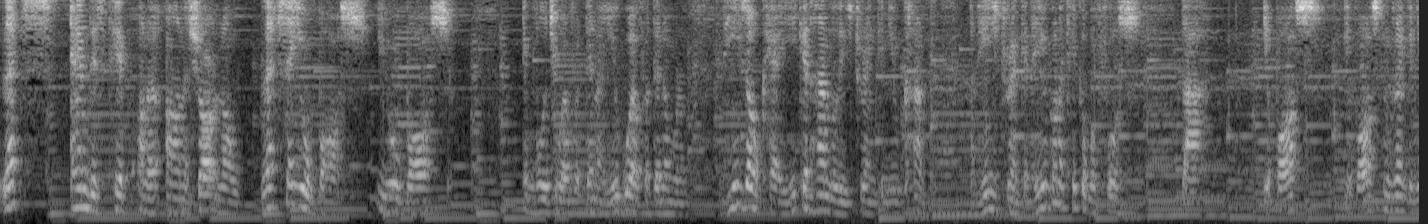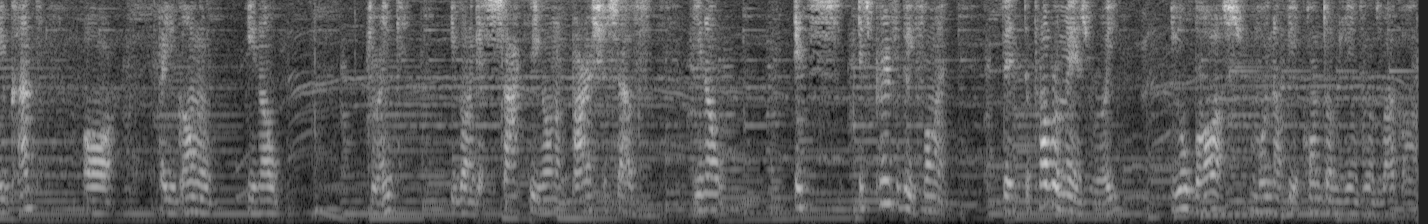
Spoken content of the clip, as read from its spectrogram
Let's end this tip on a, on a short note. Let's say your boss, your boss invite you out for dinner, you go out for dinner with him, and he's okay, he can handle his drink and you can't, and he's drinking, are you going to kick up a fuss that your boss, your boss can drink and you can't? Or are you going to, you know, drink? You're going to get sacked, you're going to embarrass yourself? You know, it's it's perfectly fine. The, the problem is, right, your boss might not be a cunt under the influence of alcohol,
